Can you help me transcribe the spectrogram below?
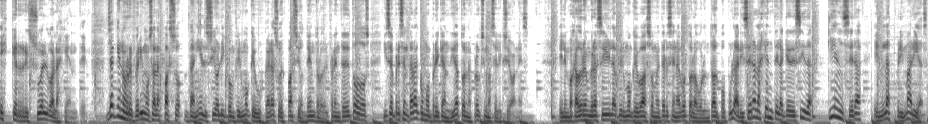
es que resuelva la gente. Ya que nos referimos a las pasos, Daniel Scioli confirmó que buscará su espacio dentro del Frente de Todos y se presentará como precandidato en las próximas elecciones. El embajador en Brasil afirmó que va a someterse en agosto a la voluntad popular y será la gente la que decida quién será en las primarias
